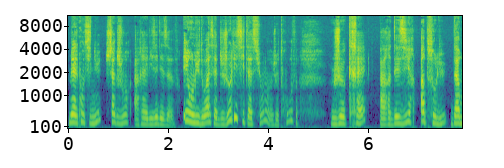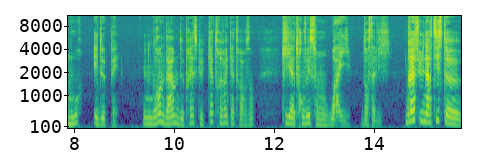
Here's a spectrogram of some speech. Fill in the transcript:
Mais elle continue chaque jour à réaliser des œuvres. Et on lui doit cette jolie citation, je trouve Je crée par désir absolu d'amour et de paix. Une grande dame de presque 94 ans qui a trouvé son why dans sa vie. Bref, une artiste euh,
